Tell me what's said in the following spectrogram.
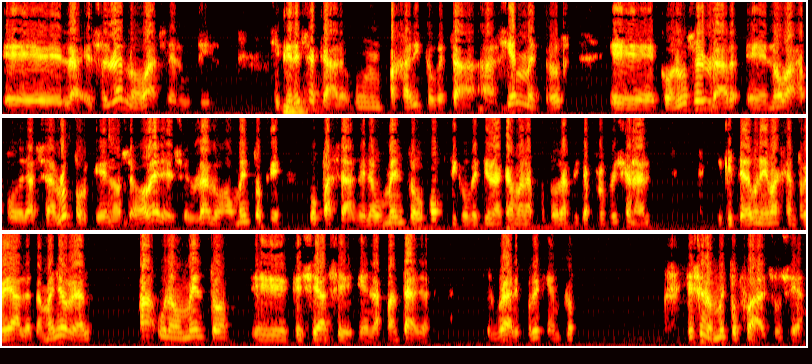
eh, la- el celular no va a ser útil. Si querés sacar un pajarito que está a 100 metros, eh, con un celular eh, no vas a poder hacerlo porque no se va a ver el celular, los aumentos que vos pasás del aumento óptico que tiene una cámara fotográfica profesional y que te da una imagen real a tamaño real, a un aumento eh, que se hace en las pantallas celulares, por ejemplo, es un aumento falso, o sea,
